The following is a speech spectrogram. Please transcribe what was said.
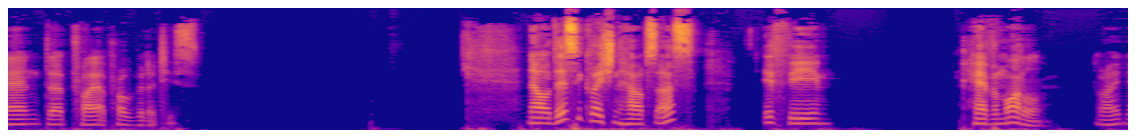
and the prior probabilities. Now this equation helps us if we have a model, right?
